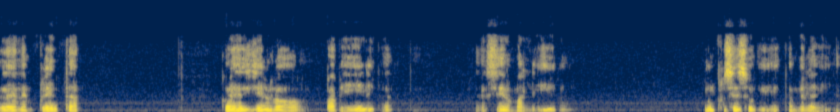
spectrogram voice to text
la, la, imprenta, con eso se hicieron los papeles hicieron más libros. Y un proceso que cambió la vida.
